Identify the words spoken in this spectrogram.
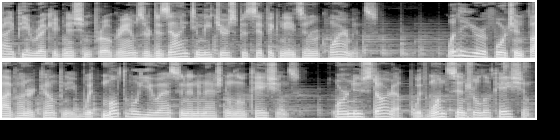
IP recognition programs are designed to meet your specific needs and requirements. Whether you're a Fortune 500 company with multiple U.S. and international locations, or a new startup with one central location,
